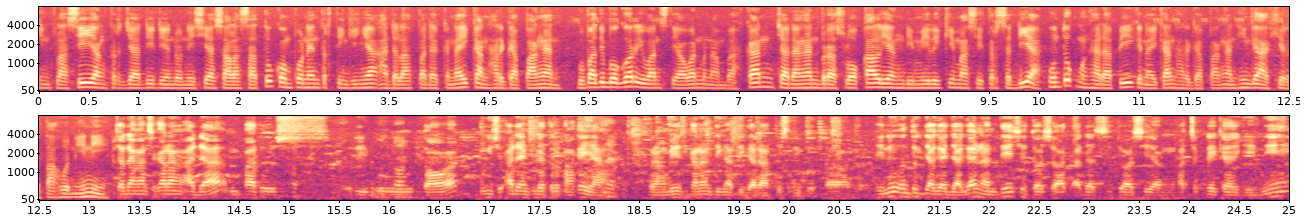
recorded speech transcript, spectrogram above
inflasi yang terjadi di Indonesia salah satu komponen tertingginya adalah pada kenaikan harga pangan. Bupati Bogor Iwan Setiawan menambahkan cadangan beras lokal yang dimiliki masih tersedia untuk menghadapi kenaikan harga pangan hingga akhir tahun ini. Cadangan sekarang ada 400 ribu ton. Ada yang sudah terpakai ya, kurang lebih sekarang tinggal 300 ribu ton. Ini untuk jaga-jaga nanti situasi saat ada situasi yang paceklik kayak gini,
